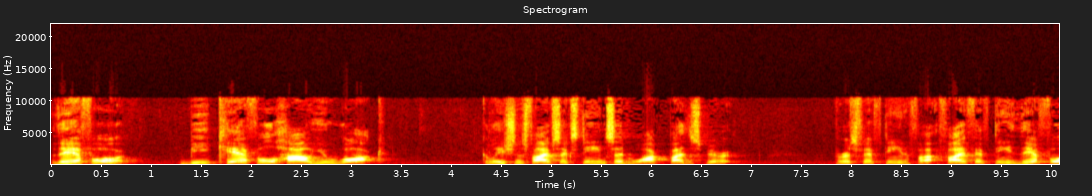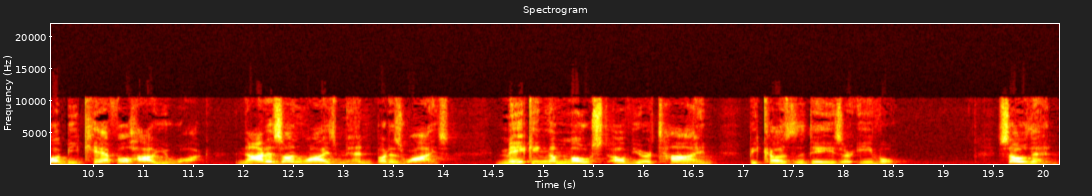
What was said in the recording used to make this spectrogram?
Therefore, be careful how you walk. Galatians 5:16 said, "Walk by the Spirit." Verse 15, 5:15. Therefore, be careful how you walk, not as unwise men, but as wise, making the most of your time, because the days are evil. So then,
